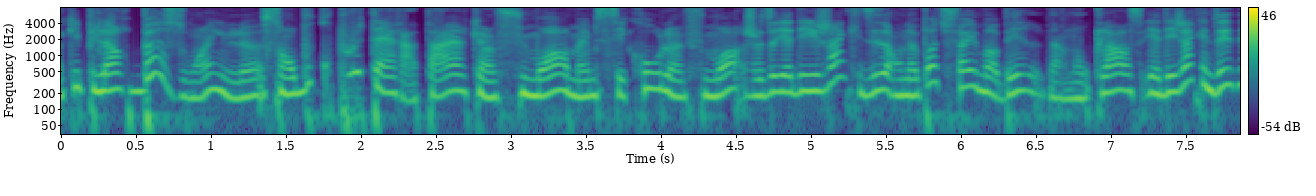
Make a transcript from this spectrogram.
OK? Puis leurs besoins là, sont beaucoup plus terre à terre qu'un fumoir, même si c'est cool un fumoir. Je veux dire, il y a des gens qui disent on n'a pas de feuilles mobiles dans nos classes. Il y a des gens qui me disent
